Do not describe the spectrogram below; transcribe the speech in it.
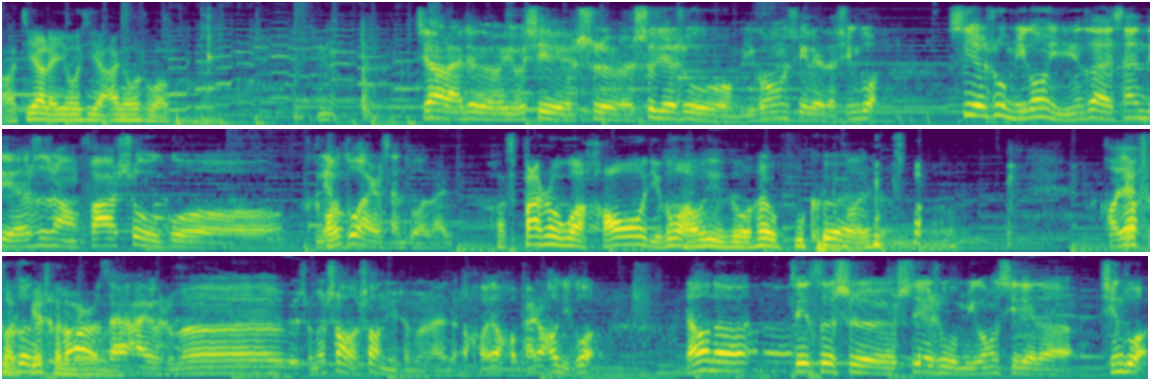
啊，接下来游戏阿牛说吧，接下来这个游戏是《世界树迷宫》系列的新作，《世界树迷宫》已经在 3DS 上发售过两座还是三座来着？好发售过好几座，好几座，还有复刻的。好像复刻别的什么二三，还有什么什么少少女什么来着？好像好反正好几座。然后呢，这次是《世界树迷宫》系列的新作，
